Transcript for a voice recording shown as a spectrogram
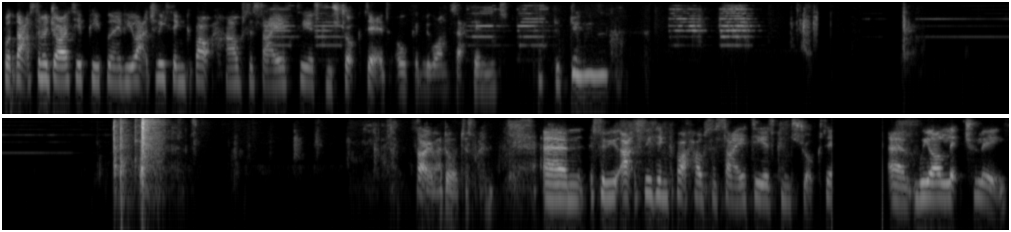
but that's the majority of people. And if you actually think about how society is constructed, oh, give me one second. sorry, my door just went. Um, so you actually think about how society is constructed. Um, we are literally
